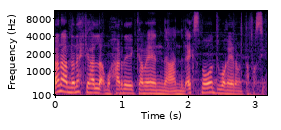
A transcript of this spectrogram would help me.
رنا بدنا نحكي هلأ محرك كمان عن ال X Mode وغيرها من التفاصيل.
